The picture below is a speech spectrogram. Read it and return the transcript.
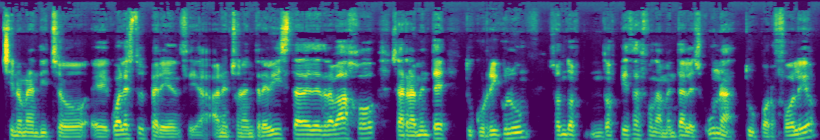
sino me han dicho eh, cuál es tu experiencia. Han hecho una entrevista de, trabajo. O sea, realmente tu currículum son dos, dos piezas fundamentales. Una, tu portfolio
